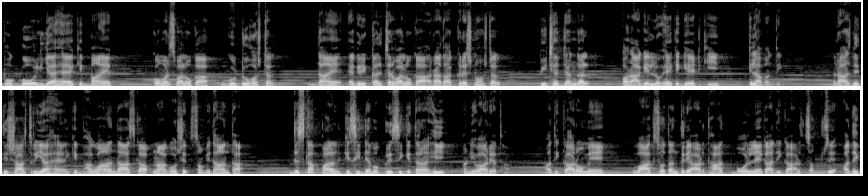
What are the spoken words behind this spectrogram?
भूगोल यह है कि बाएँ कॉमर्स वालों का गुड्डू हॉस्टल, दाएँ एग्रीकल्चर वालों का राधा कृष्ण हॉस्टल, पीछे जंगल और आगे लोहे के गेट की किलाबंदी राजनीति शास्त्र यह है कि भगवान दास का अपना घोषित संविधान था, जिसका पालन किसी डेमोक्रेसी की तरह ही अनिवार्य था। अधिकारों में वाक स्वतंत्र अर्थात बोलने का अधिकार सबसे अधिक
